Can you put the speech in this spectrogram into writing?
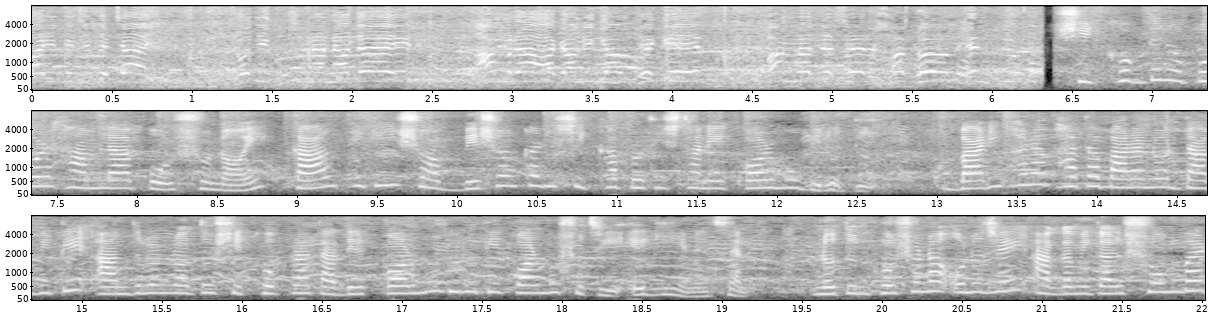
বাড়িতে যেতে চাই। যদি ঘোষণা না দেয়, আমরা আগামীকাল থেকে বাংলাদেশের সকল শিক্ষকদের ওপর হামলা পরশু নয়, কাল থেকেই সব বেসরকারি শিক্ষা প্রতিষ্ঠানে কর্মবিরতি। বাড়ি ভাড়া ভাতা বাড়ানোর দাবিতে আন্দোলনরত শিক্ষকরা তাদের কর্মবিরতি কর্মসূচি এগিয়ে এনেছেন। নতুন ঘোষণা অনুযায়ী আগামীকাল সোমবার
